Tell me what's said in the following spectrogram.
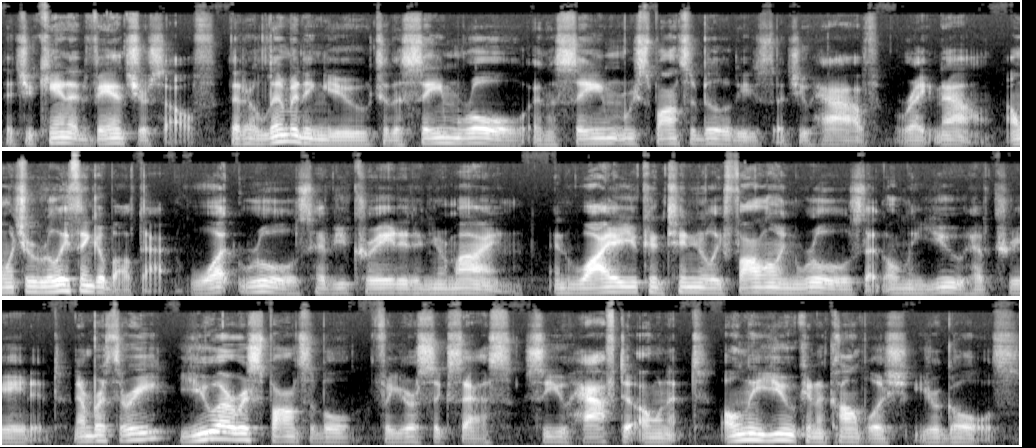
that you can't advance yourself, that are limiting you to the same role and the same responsibilities that you have right now. I want you to really think about that. What rules have you created in your mind? And why are you continually following rules that only you have created? Number three, you are responsible for your success, so you have to own it. Only you can accomplish your goals.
